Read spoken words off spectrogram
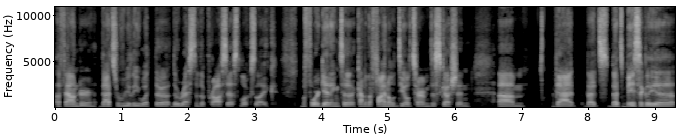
a founder, that's really what the the rest of the process looks like before getting to kind of the final deal term discussion. Um, that that's that's basically a,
